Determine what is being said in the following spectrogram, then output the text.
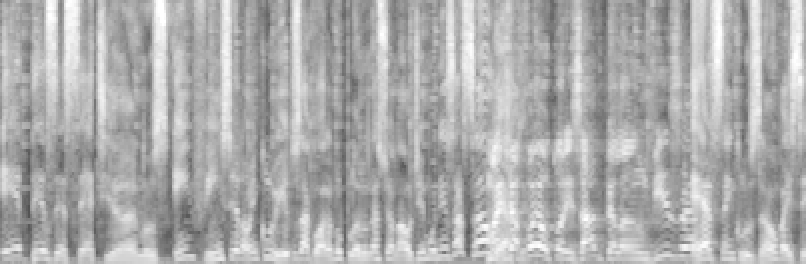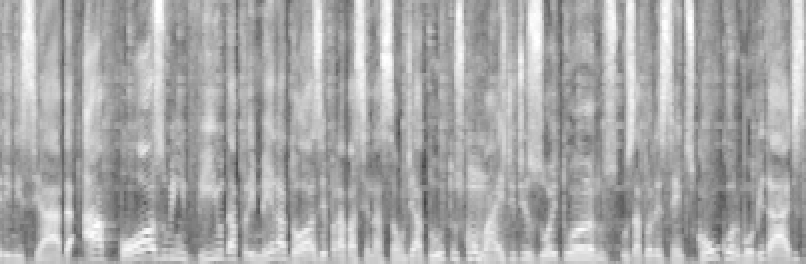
e 17 anos, enfim, serão incluídos agora no Plano Nacional de Imunização. Mas Beto. já foi autorizado pela Anvisa? Essa inclusão vai ser iniciada após o envio da primeira dose para vacinação de adultos com hum. mais de 18 anos os adolescentes com comorbidades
